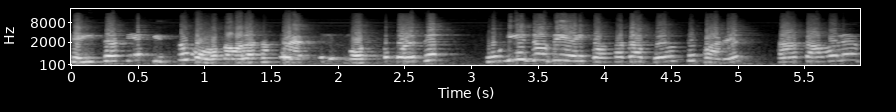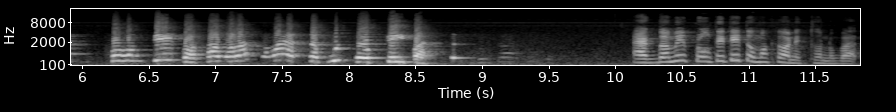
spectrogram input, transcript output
সেইটা নিয়ে কিন্তু মমতা বালা ঠাকুর একদম স্পষ্ট করেছেন। উনি যদি এই কথাটা বলতে পারেন তাহলে মুখ্যমন্ত্রী কথা বলার সময় একটা ভুল করতেই পারছেন একদমই, প্রতিটি তোমাকে অনেক ধন্যবাদ।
